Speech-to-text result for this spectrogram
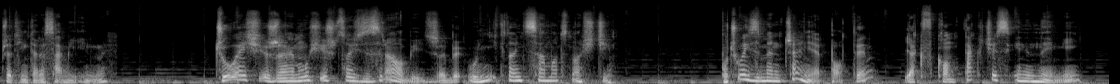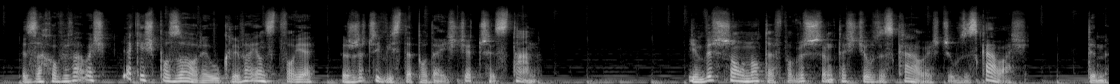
przed interesami innych. Czułeś, że musisz coś zrobić, żeby uniknąć samotności. Poczułeś zmęczenie po tym, jak w kontakcie z innymi zachowywałeś jakieś pozory, ukrywając Twoje rzeczywiste podejście czy stan. Im wyższą notę w powyższym teście uzyskałeś czy uzyskałaś, tym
